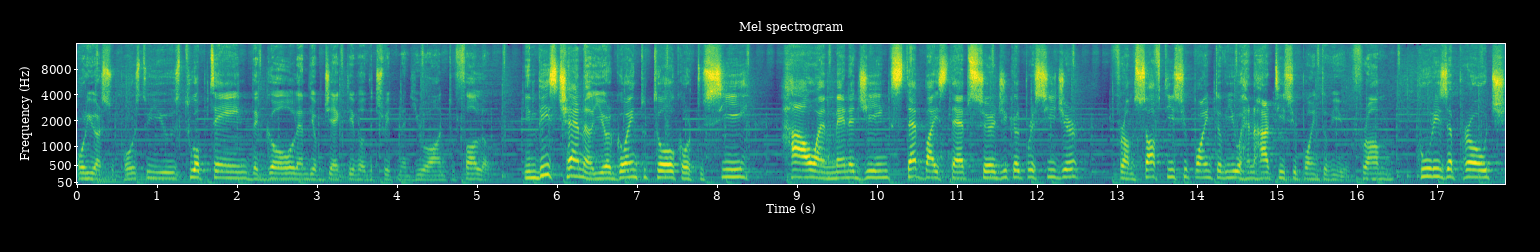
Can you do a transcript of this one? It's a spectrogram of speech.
or you are supposed to use to obtain the goal and the objective of the treatment you want to follow. In this channel, you're going to talk or to see how I'm managing step-by-step -step surgical procedure from soft tissue point of view and hard tissue point of view, from Khoury's approach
